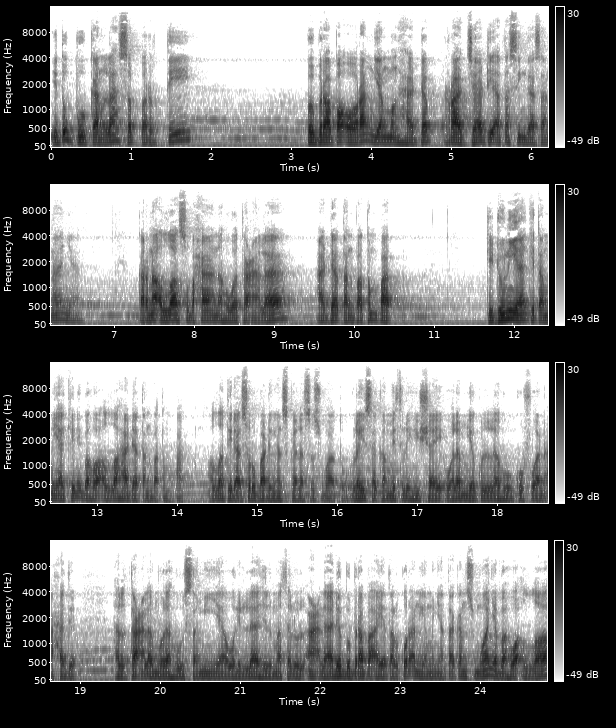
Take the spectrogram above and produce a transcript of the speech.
itu bukanlah seperti beberapa orang yang menghadap raja di atas singgasananya karena Allah Subhanahu wa taala ada tanpa tempat. Di dunia kita meyakini bahwa Allah ada tanpa tempat. Allah tidak serupa dengan segala sesuatu. Laisa kamitslihi syai' wa lam yakul lahu kufuwan ahad. Hal ta'lamu lahu walillahil mathalul a'la. Ada beberapa ayat Al-Qur'an yang menyatakan semuanya bahwa Allah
